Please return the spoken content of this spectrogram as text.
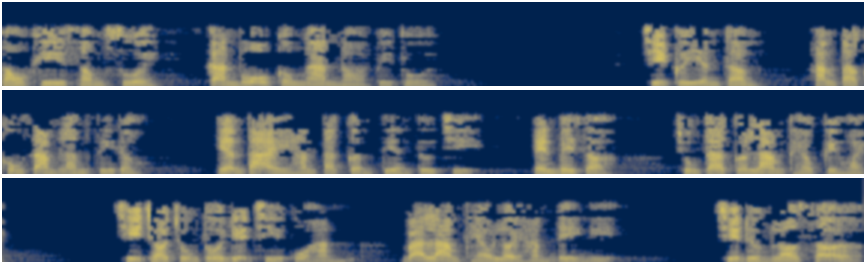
Sau khi xong xuôi, cán bộ công an nói với tôi. Chị cứ yên tâm, hắn ta không dám làm gì đâu. Hiện tại hắn ta cần tiền từ chị, nên bây giờ chúng ta cứ làm theo kế hoạch. Chị cho chúng tôi địa chỉ của hắn và làm theo lời hắn đề nghị. Chị đừng lo sợ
